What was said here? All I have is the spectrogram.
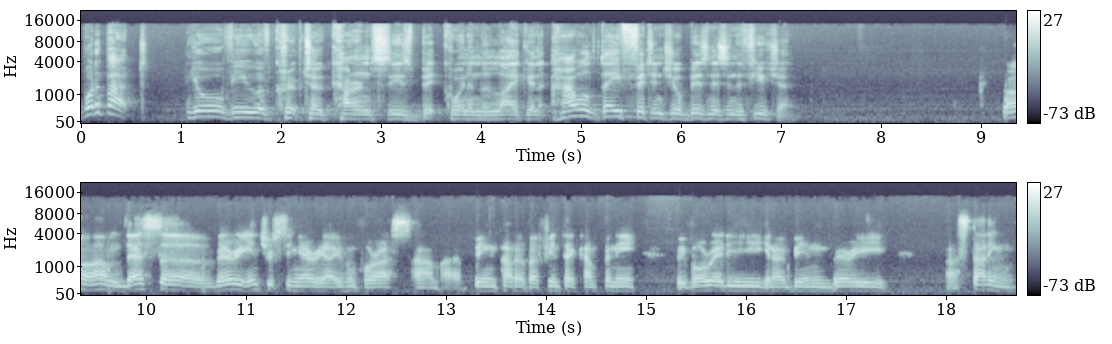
what about your view of cryptocurrencies, Bitcoin and the like, and how will they fit into your business in the future? Oh, um, that's a very interesting area even for us. Um, uh, being part of a fintech company, we've already, you know, been very uh, studying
